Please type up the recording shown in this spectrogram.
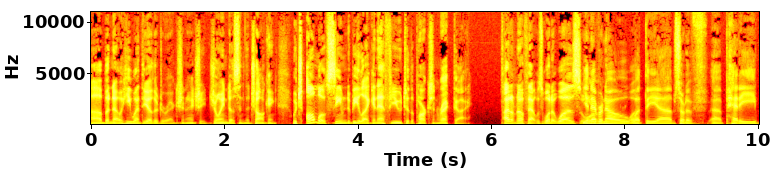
Uh, but no, he went the other direction. Actually, joined us in the chalking, which almost seemed to be like an fu to the Parks and Rec guy. I don't know if that was what it was. You or- never know or what, the uh, sort of uh, petty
